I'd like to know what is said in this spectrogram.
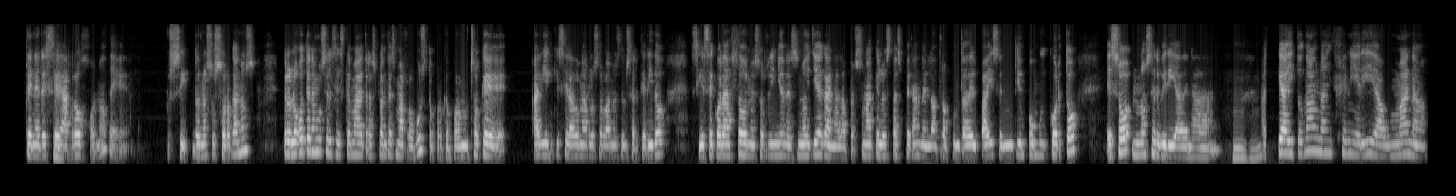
tener ese arrojo, ¿no? De, pues sí, sus órganos. Pero luego tenemos el sistema de trasplantes más robusto porque por mucho que alguien quisiera donar los órganos de un ser querido, si ese corazón, esos riñones no llegan a la persona que lo está esperando en la otra punta del país en un tiempo muy corto, eso no serviría de nada. Así que hay toda una ingeniería humana,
